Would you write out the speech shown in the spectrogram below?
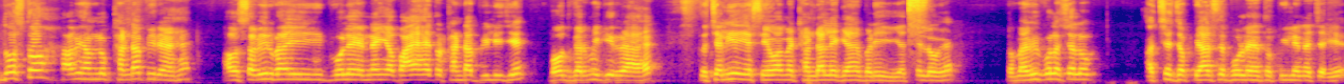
दोस्तों, अभी हम लोग ठंडा पी रहे हैं और सबीर भाई बोले, नहीं, अब आया है तो ठंडा पी लीजिए। बहुत गर्मी गिर रहा है। तो चलिए, ये सेवा में ठंडा लेके आए, बड़ी अच्छे लोग हैं। तो मैं भी बोला, चलो, अच्छे जब प्यार से बोल रहे हैं तो पी लेना चाहिए।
